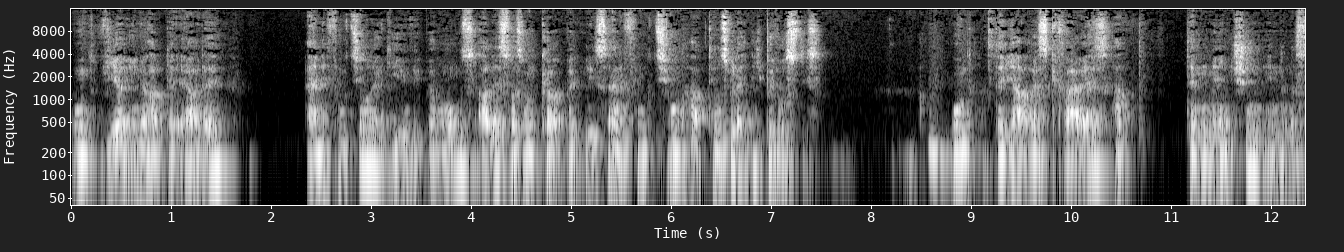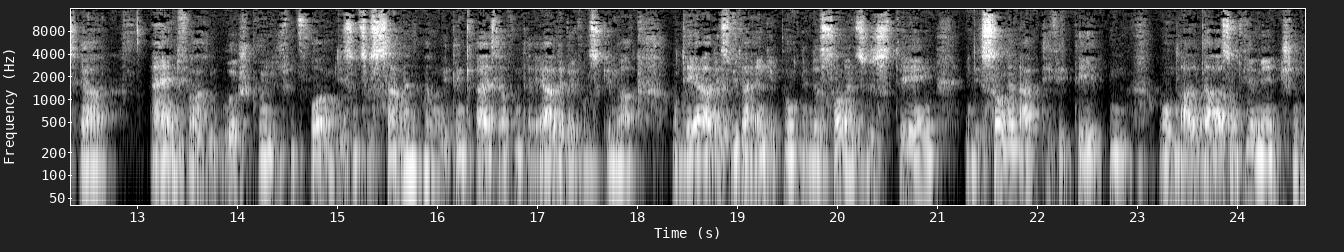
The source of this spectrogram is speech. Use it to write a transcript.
Und wir innerhalb der Erde eine Funktion ergeben, wie bei uns alles, was im Körper ist, eine Funktion hat, die uns vielleicht nicht bewusst ist. Mhm. Und der Jahreskreis hat den Menschen in einer sehr einfachen, ursprünglichen Form diesen Zusammenhang mit den Kreislaufen der Erde bewusst gemacht. Und die Erde ist wieder eingebunden in das Sonnensystem, in die Sonnenaktivitäten und all das. Und wir Menschen,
